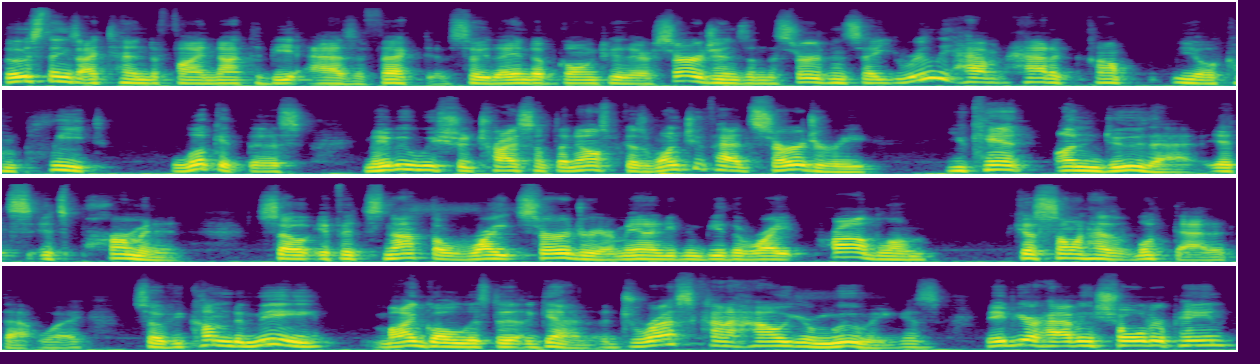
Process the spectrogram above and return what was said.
those things I tend to find not to be as effective. So they end up going to their surgeons, and the surgeons say, You really haven't had a comp, you know, complete look at this. Maybe we should try something else because once you've had surgery, you can't undo that. It's, it's permanent. So if it's not the right surgery, or it may not even be the right problem because someone hasn't looked at it that way. So if you come to me, my goal is to, again, address kind of how you're moving. Is maybe you're having shoulder pain,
